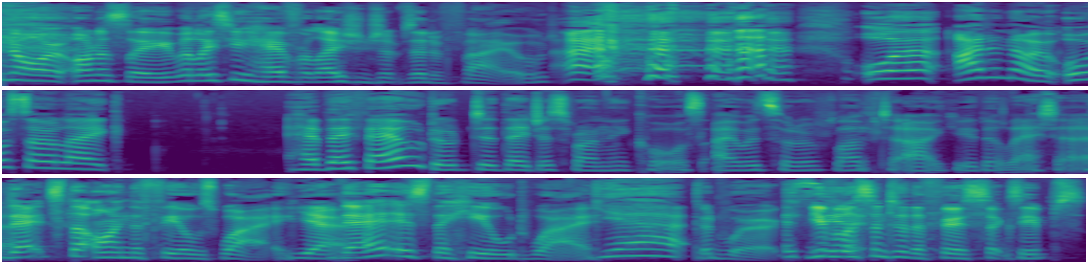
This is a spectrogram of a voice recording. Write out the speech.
No, honestly, at least you have relationships that have failed. Or I don't know, also like, have they failed or did they just run their course? I would sort of love to argue the latter. That's the Own the Feels way. Yeah. That is the healed way. yeah, Good work. It's You've the- listened to the first six eps.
